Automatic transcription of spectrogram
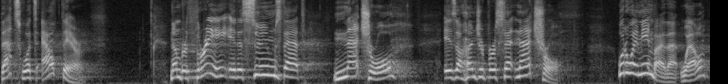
That's what's out there. Number three, it assumes that natural is 100% natural. What do I mean by that? Well,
